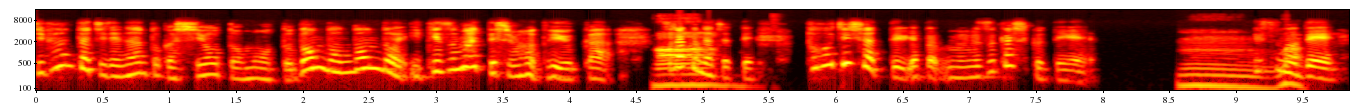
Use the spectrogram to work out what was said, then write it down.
自分たちで何とかしようと思うと、どんどんどんどん行き詰まってしまうというか、辛くなっちゃって、当事者ってやっぱ難しくて。ですので、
